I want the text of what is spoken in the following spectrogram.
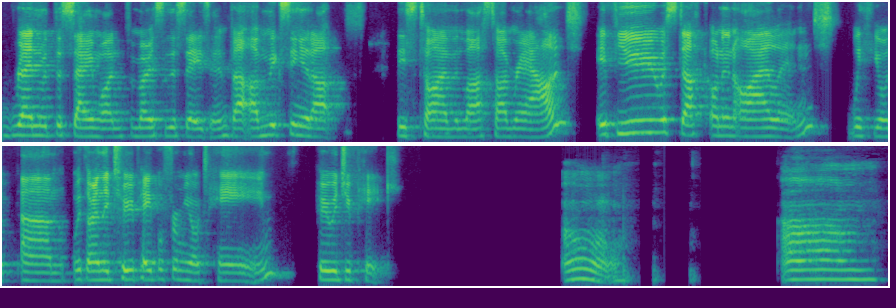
ran with the same one for most of the season, but I'm mixing it up this time and last time round. If you were stuck on an island with your um, with only two people from your team, who would you pick? Oh. Um,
